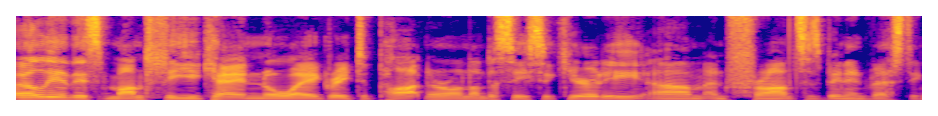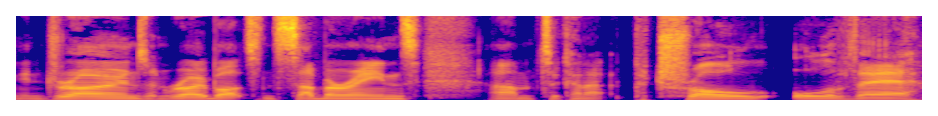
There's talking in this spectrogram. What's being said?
Earlier this month, the UK and Norway agreed to partner on undersea security, um, and France has been investing in drones and robots and submarines um, to kind of patrol all of their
